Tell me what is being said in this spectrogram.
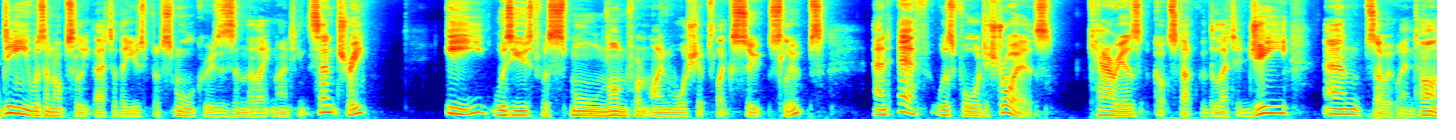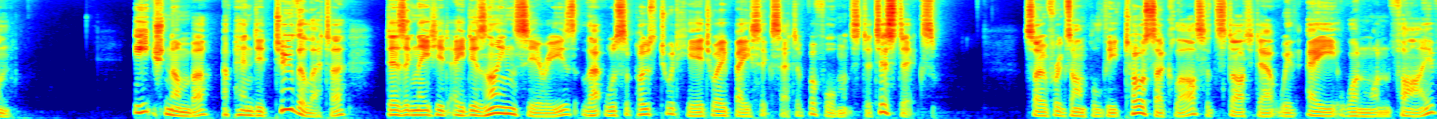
D was an obsolete letter they used for small cruisers in the late 19th century, E was used for small non frontline warships like sloops, and F was for destroyers. Carriers got stuck with the letter G, and so it went on. Each number appended to the letter designated a design series that was supposed to adhere to a basic set of performance statistics. So, for example, the Tosa class had started out with A115,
